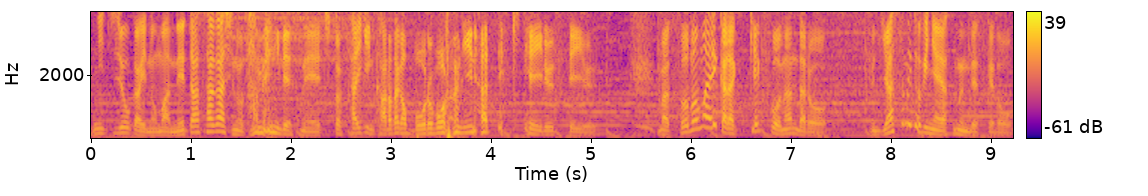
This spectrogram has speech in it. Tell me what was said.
日常会の、まあ、ネタ探しのために ですねちょっと最近体がボロボロになってきているっていう。まあその前から結構なんだろう休む時には休むんですけど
